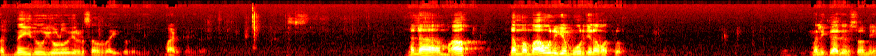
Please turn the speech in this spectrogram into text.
ಹದಿನೈದು ಏಳು ಎರಡು ಸಾವಿರದ ಐದರಲ್ಲಿ ಮಾಡ್ಕೊಂಡಿದ್ದಾರೆ. ನನ್ನ ಮಾ ನಮ್ಮ ಮಾವನಿಗೆ ಮೂರು ಜನ ಮಕ್ಕಳು. ಮಲ್ಲಿಕಾರ್ಜುನ ಸ್ವಾಮಿ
